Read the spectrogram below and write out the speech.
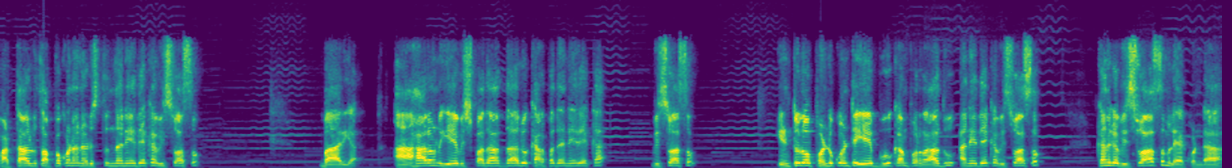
పట్టాలు తప్పకుండా నడుస్తుందనేదేక విశ్వాసం? భార్య ఆహారంలో ఏ విష పదార్థాలు కలపదనేదేక విశ్వాసం? ఇంటిలో పండుకుంటే ఏ భూకంపం రాదు అనేదేక విశ్వాసం? కనుక విశ్వాసం లేకుండా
